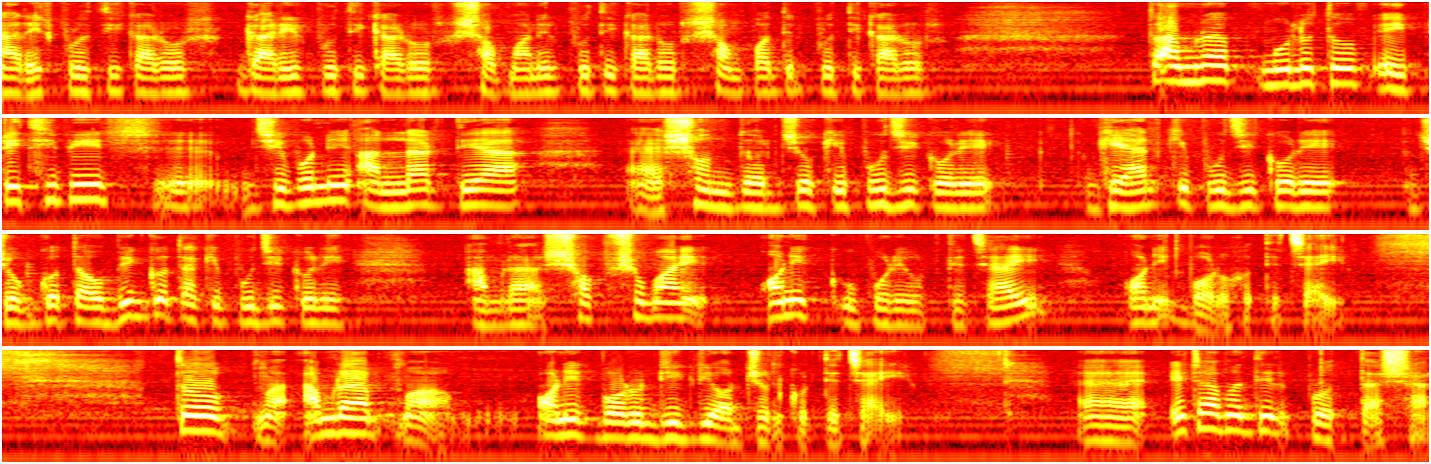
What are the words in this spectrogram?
নারীর প্রতি কারোর, গাড়ির প্রতি কারোর, সম্মানের প্রতি কারোর, সম্পদের প্রতি কারোর। তো আমরা মূলত এই পৃথিবীর জীবনে আল্লাহর দেয়া সৌন্দর্যকে পুঁজি করে, জ্ঞানকে পুঁজি করে, যোগ্যতা, অভিজ্ঞতাকে পুঁজি করে আমরা সব সময় অনেক উপরে উঠতে চাই, অনেক বড় হতে চাই। তো আমরা অনেক বড় ডিগ্রি অর্জন করতে চাই। এটা আমাদের প্রত্যাশা।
